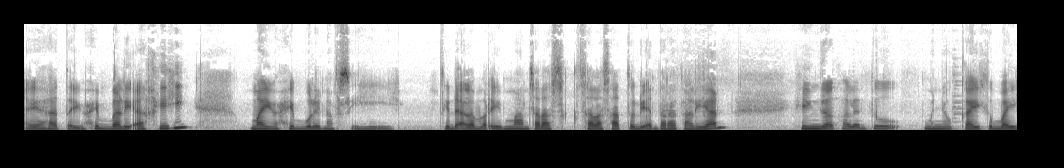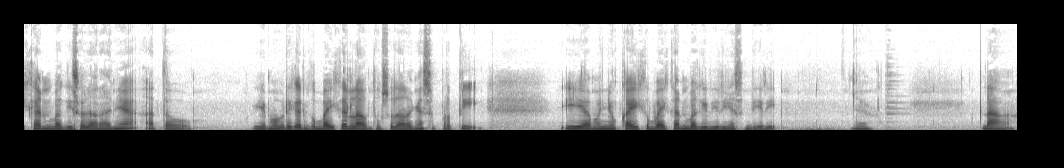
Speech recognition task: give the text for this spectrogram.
ya hatta yuhibba li akhihi ma yuhibbu li nafsihi. Tidaklah beriman salah salah satu di antara kalian hingga kalian tuh menyukai kebaikan bagi saudaranya atau ya memberikan kebaikan lah untuk saudaranya seperti ia menyukai kebaikan bagi dirinya sendiri. Ya. Nah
